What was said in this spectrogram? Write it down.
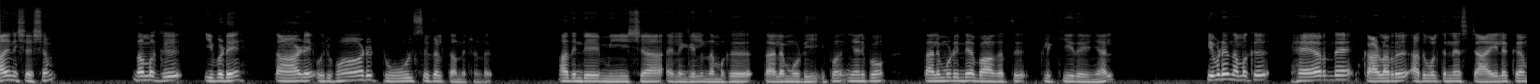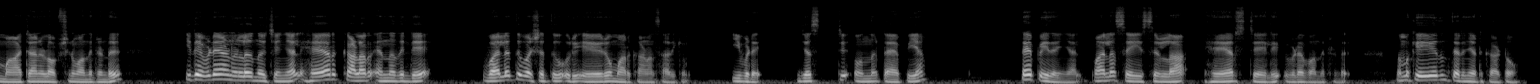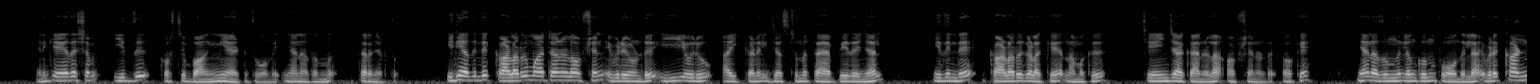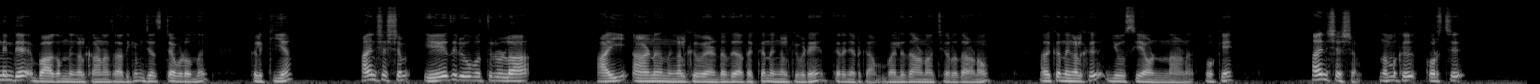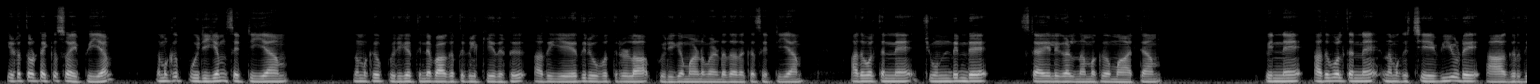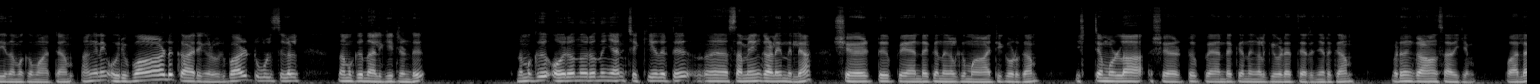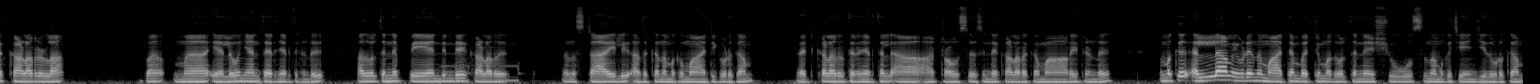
അതിനുശേഷം നമുക്ക് ഇവിടെ താഴെ ഒരുപാട് ടൂൾസുകൾ തന്നിട്ടുണ്ട്. അതിന്റെ മീശ അല്ലെങ്കിൽ നമുക്ക് തലമുടി ഇപ്പോൾ ഞാനിപ്പോൾ തലമുടിന്റെ ഭാഗത്ത് ക്ലിക്ക് ചെയ്ത് കഴിഞ്ഞാൽ ഇവിടെ നമുക്ക് ഹെയറിന്റെ കളറ് അതുപോലെ തന്നെ സ്റ്റൈലൊക്കെ മാറ്റാനുള്ള ഓപ്ഷൻ വന്നിട്ടുണ്ട്. ഇതെവിടെയാണുള്ളതെന്ന് വെച്ച് കഴിഞ്ഞാൽ ഹെയർ കളർ എന്നതിന്റെ വലതുവശത്ത് ഒരു ഏരോ മാർക്ക് കാണാൻ സാധിക്കും. ഇവിടെ ജസ്റ്റ് ഒന്ന് ടാപ്പ് ചെയ്യാം. ടാപ്പ് ചെയ്ത് കഴിഞ്ഞാൽ പല സൈസുള്ള ഹെയർ സ്റ്റൈൽ ഇവിടെ വന്നിട്ടുണ്ട്. നമുക്ക് ഏതും തിരഞ്ഞെടുക്കാം കേട്ടോ. എനിക്ക് ഏകദേശം ഇത് കുറച്ച് ഭംഗിയായിട്ട് തോന്നി. ഞാൻ അതൊന്ന് തിരഞ്ഞെടുത്തു. ഇനി അതിന്റെ കളറ് മാറ്റാനുള്ള ഓപ്ഷൻ ഇവിടെയുണ്ട്. ഈ ഒരു ഐക്കണിൽ ജസ്റ്റ് ഒന്ന് ടാപ്പ് ചെയ്ത് കഴിഞ്ഞാൽ ഇതിന്റെ കളറുകളൊക്കെ നമുക്ക് ചേഞ്ച് ആക്കാനുള്ള ഓപ്ഷൻ ഉണ്ട് ഓക്കെ? ഞാൻ അതൊന്നും നിങ്ങൾക്കൊന്നും പോകുന്നില്ല. ഇവിടെ കണ്ണിന്റെ ഭാഗം നിങ്ങൾ കാണാൻ സാധിക്കും. ജസ്റ്റ് അവിടെ ഒന്ന് ക്ലിക്ക് ചെയ്യാം. അതിനുശേഷം ഏത് രൂപത്തിലുള്ള ഐ ആണ് നിങ്ങൾക്ക് വേണ്ടത് അതൊക്കെ നിങ്ങൾക്കിവിടെ തിരഞ്ഞെടുക്കാം. വലുതാണോ ചെറുതാണോ അതൊക്കെ നിങ്ങൾക്ക് യൂസ് ചെയ്യാവുന്നതാണ്. ഓക്കെ? അതിനുശേഷം നമുക്ക് കുറച്ച് ഇടത്തോട്ടേക്ക് സ്വൈപ്പ് ചെയ്യാം. നമുക്ക് പുരികം സെറ്റ് ചെയ്യാം. നമുക്ക് പുരികത്തിന്റെ ഭാഗത്ത് ക്ലിക്ക് ചെയ്തിട്ട് അത് ഏത് രൂപത്തിലുള്ള പുരികമാണ് വേണ്ടത് അതൊക്കെ സെറ്റ് ചെയ്യാം. അതുപോലെ തന്നെ ചുണ്ടിന്റെ സ്റ്റൈലുകൾ നമുക്ക് മാറ്റാം. പിന്നെ അതുപോലെ തന്നെ നമുക്ക് ചെവിയുടെ ആകൃതി നമുക്ക് മാറ്റാം. അങ്ങനെ ഒരുപാട് കാര്യങ്ങൾ ഒരുപാട് ടൂൾസുകൾ നമുക്ക് നൽകിയിട്ടുണ്ട്. നമുക്ക് ഓരോന്നോരോന്ന് ഞാൻ ചെക്ക് ചെയ്തിട്ട് സമയം കളയുന്നില്ല. ഷർട്ട് പാന്റൊക്കെ നിങ്ങൾക്ക് മാറ്റി കൊടുക്കാം. ഇഷ്ടമുള്ള ഷർട്ട് പാന്റൊക്കെ നിങ്ങൾക്ക് ഇവിടെ തിരഞ്ഞെടുക്കാം. ഇവിടെ നിങ്ങൾക്ക് കാണാൻ സാധിക്കും. പല കളറുള്ള ഇപ്പം യെല്ലോ ഞാൻ തിരഞ്ഞെടുത്തിട്ടുണ്ട്. അതുപോലെ തന്നെ പാന്റിന്റെ കളറ് സ്റ്റൈൽ അതൊക്കെ നമുക്ക് മാറ്റി കൊടുക്കാം. റെഡ് കളർ തിരഞ്ഞെടുത്താൽ ആ ആ ട്രൗസേഴ്സിന്റെ കളറൊക്കെ മാറിയിട്ടുണ്ട്. നമുക്ക് എല്ലാം ഇവിടെ നിന്ന് മാറ്റാൻ പറ്റും. അതുപോലെ തന്നെ ഷൂസ് നമുക്ക് ചേഞ്ച് ചെയ്ത് കൊടുക്കാം.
